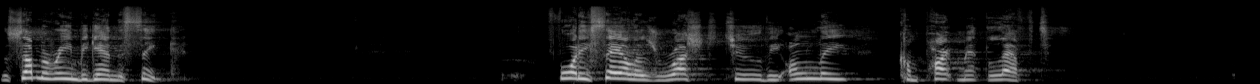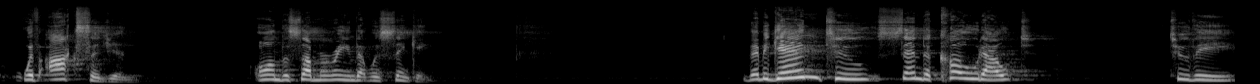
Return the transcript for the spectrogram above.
The submarine began to sink. 40 sailors rushed to the only compartment left with oxygen on the submarine that was sinking. They began to send a code out to the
